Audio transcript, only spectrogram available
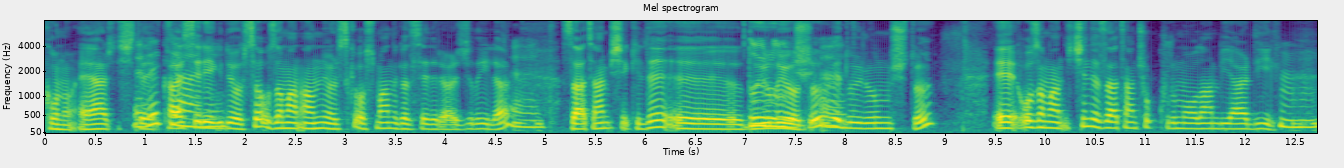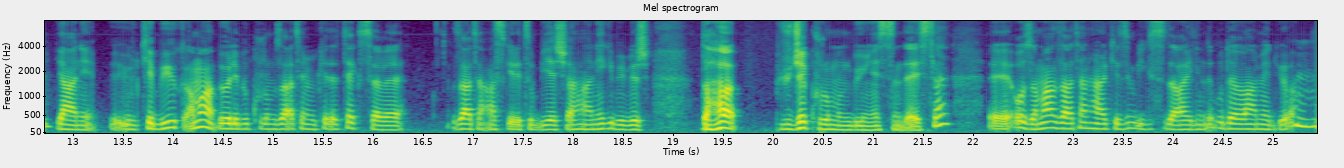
konu eğer işte evet Kayseri'ye yani. gidiyorsa o zaman anlıyoruz ki Osmanlı gazeteleri aracılığıyla evet. zaten bir şekilde e, duyuluyordu evet. ve duyurulmuştu. E, o zaman içinde zaten çok kurumu olan bir yer değil. Hı hı. Yani e, ülke büyük ama böyle bir kurum zaten ülkede tekse ve zaten askeri tıbbiye şahane gibi bir daha yüce kurumun bünyesindeyse e, o zaman zaten herkesin bilgisi dahilinde bu devam ediyor. Hı hı.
